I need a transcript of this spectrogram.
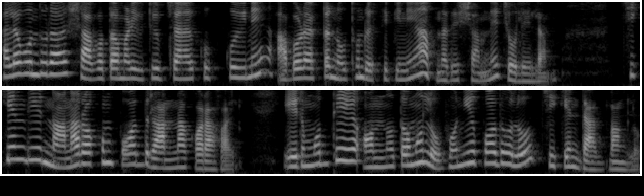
হ্যালো বন্ধুরা, স্বাগত আমার ইউটিউব চ্যানেল কুক কুইনে। আবারও একটা নতুন রেসিপি নিয়ে আপনাদের সামনে চলে এলাম। চিকেন দিয়ে নানা রকম পদ রান্না করা হয়। এর মধ্যে অন্যতম লোভনীয় পদ হলো চিকেন ডাক বাংলো।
